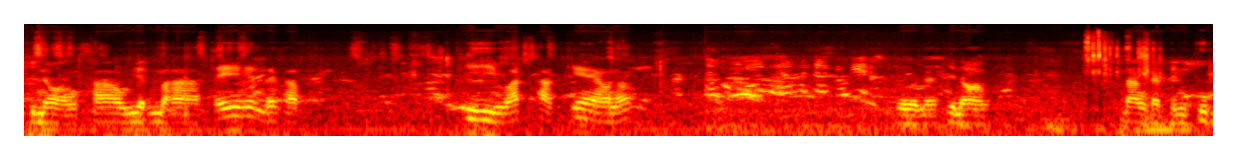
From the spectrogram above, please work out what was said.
พี่น้องชาวเวียนมาเต้นเลยครับ ที่วัดผักแก้วเนาะดูนะพี่น้องนั่งกันเป็นกลุ่ม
